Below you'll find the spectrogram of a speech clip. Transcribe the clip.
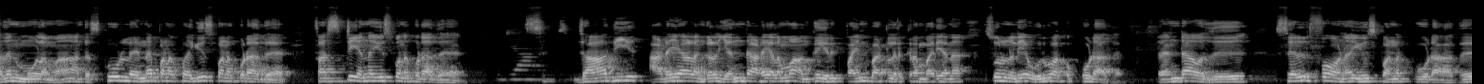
அதன் மூலமாக அந்த ஸ்கூலில் என்ன பண்ண யூஸ் பண்ணக்கூடாது? ஃபஸ்ட்டு என்ன யூஸ் பண்ணக்கூடாது? ஜாதி அடையாளங்கள் எந்த அடையாளமோ அங்கே இருக்கு பயன்பாட்டில் இருக்கிற மாதிரியான சூழ்நிலையை உருவாக்கக்கூடாது. ரெண்டாவது செல்ஃபோனை யூஸ் பண்ணக்கூடாது.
